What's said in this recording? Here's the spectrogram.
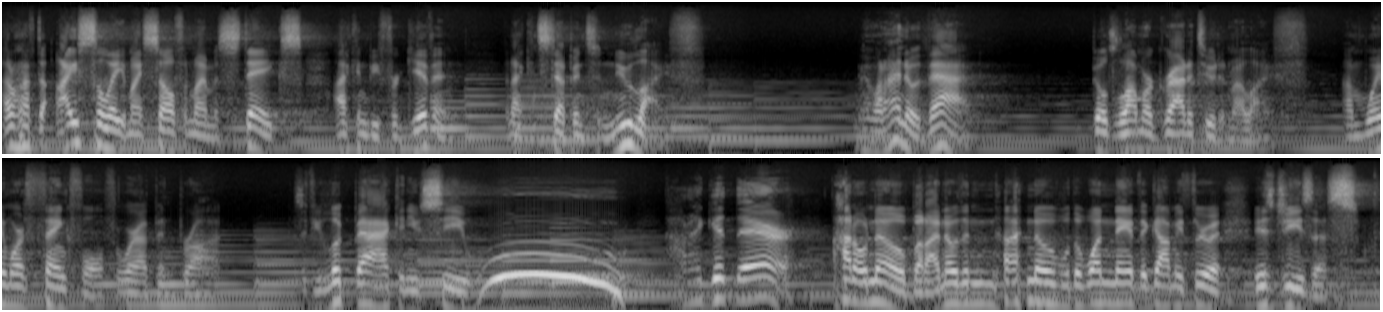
I don't have to isolate myself and my mistakes. I can be forgiven and I can step into new life. And when I know that, builds a lot more gratitude in my life. I'm way more thankful for where I've been brought. Because if you look back and you see, woo, how did I get there? I don't know, but I know the I know the one name that got me through it is Jesus.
